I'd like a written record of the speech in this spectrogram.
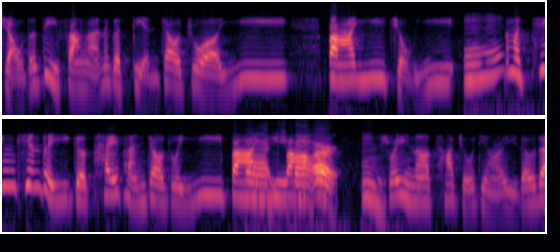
角的地方啊，那个点叫做一八一九一。嗯哼，那么今天的一个开盘叫做一八八一八二，，嗯，所以呢，差九点而已，对不对？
